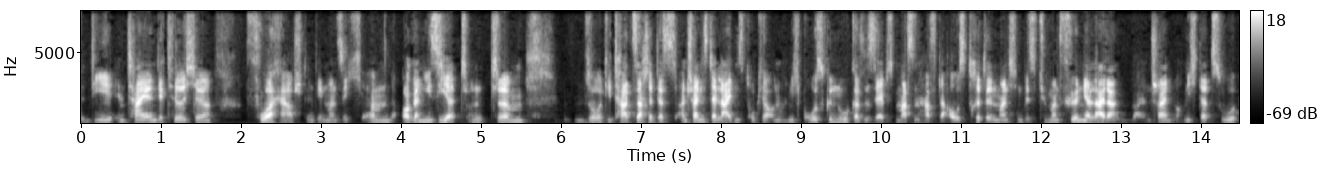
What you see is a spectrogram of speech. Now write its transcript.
die in Teilen der Kirche vorherrscht, in denen man sich ähm, organisiert. Und ähm, so die Tatsache, dass anscheinend ist der Leidensdruck ja auch noch nicht groß genug. Also selbst massenhafte Austritte in manchen Bistümern führen ja leider anscheinend noch nicht dazu,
